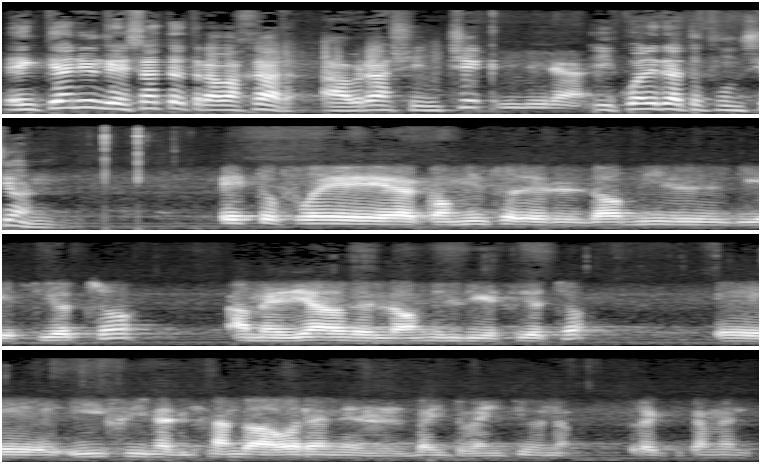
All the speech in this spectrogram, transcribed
¿En qué año ingresaste a trabajar a Brushing Chic Mira, y cuál era tu función? Esto fue a comienzo del 2018, a mediados del 2018 eh, y finalizando ahora en el 2021 prácticamente.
